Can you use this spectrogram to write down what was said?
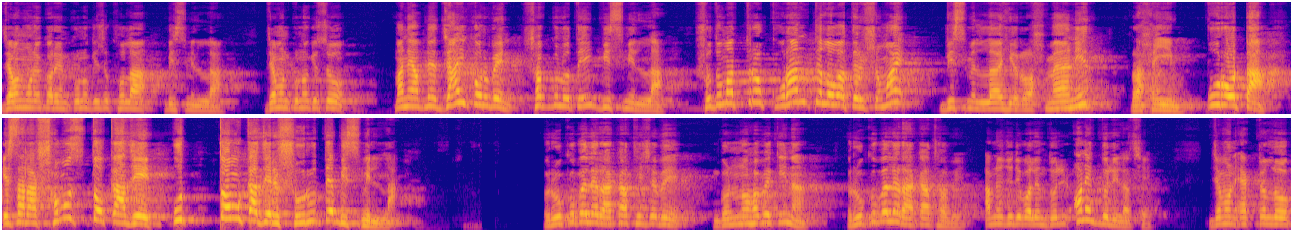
যেমন মনে করেন কোনো কিছু খোলা, বিসমিল্লাহ। যেমন কোনো কিছু মানে আপনি যাই করবেন, সবগুলোতেই বিসমিল্লাহ। শুধুমাত্র কোরআন তেলাওয়াতের সময় বিসমিল্লাহির রহমানির রাহিম। পুরোটা। এছাড়া সমস্ত কাজের, উত্তম কাজের শুরুতে রুকুবেলে রাকাত হিসেবে গণ্য হবে কি না? রুকুবেলে রাকাত হবে। আপনি যদি বলেন দলিল, অনেক দলিল আছে। যেমন একটা লোক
